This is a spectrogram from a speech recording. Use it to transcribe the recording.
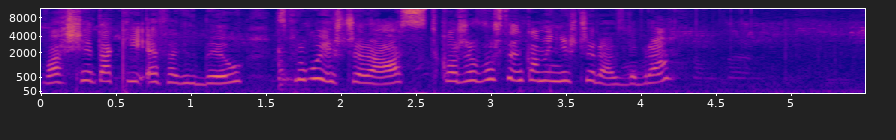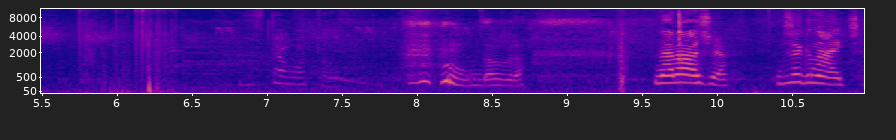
właśnie taki efekt był. Spróbuj jeszcze raz, tylko że włóż ten kamień jeszcze raz, dobra? Zostało to. dobra. Na razie, żegnajcie.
